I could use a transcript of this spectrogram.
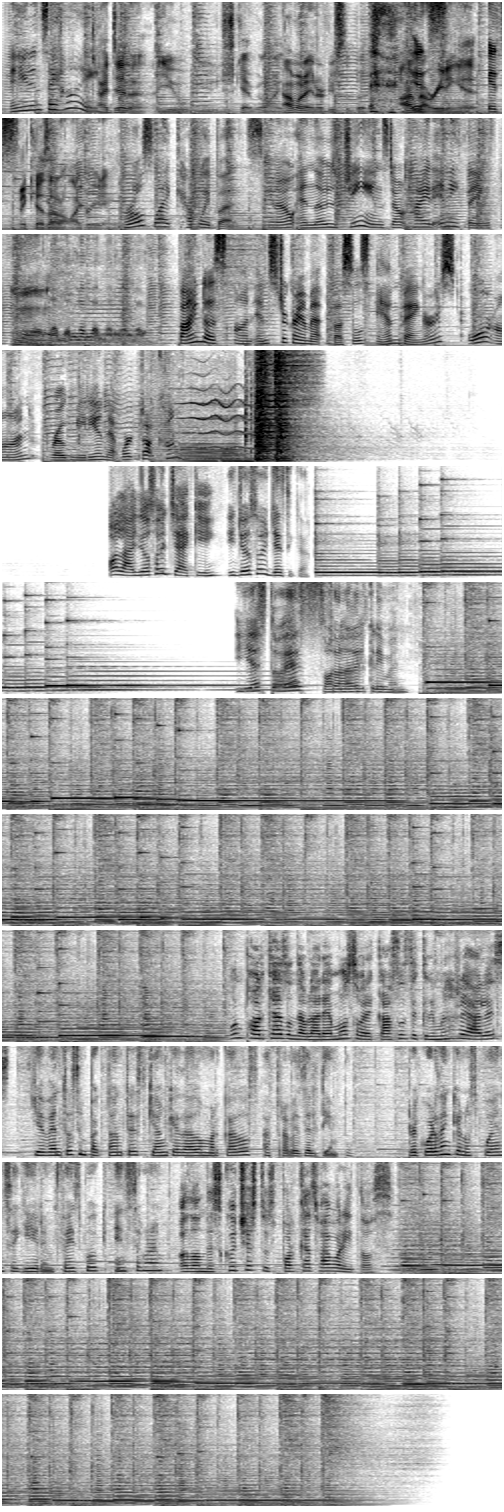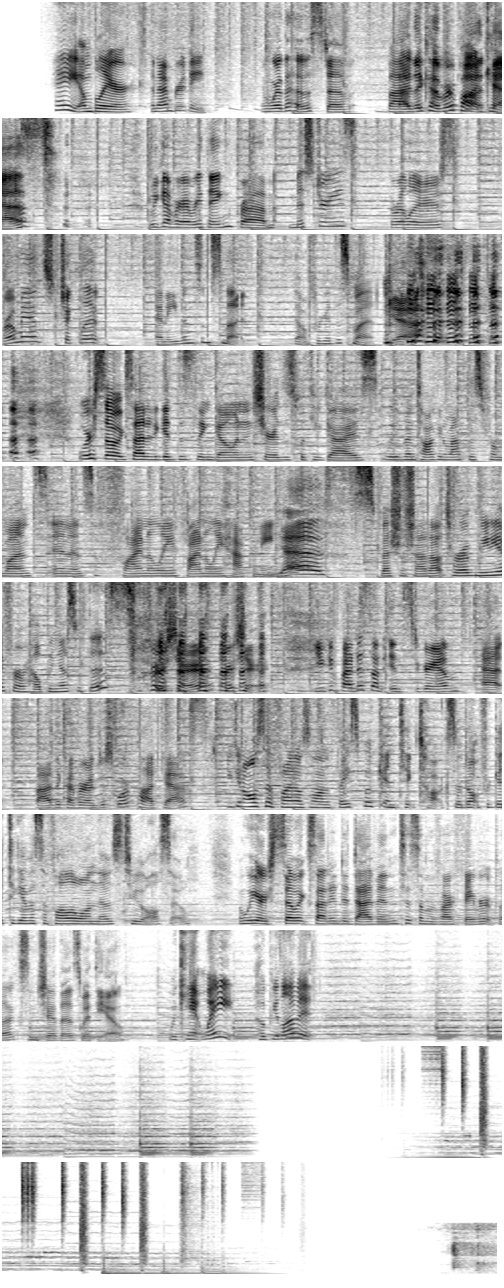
And you didn't say hi. I didn't. You you just kept going. I'm going to introduce the book. I'm not It's- reading it it's because I don't like reading. girls like cowboy butts, you know, and those jeans don't hide anything. Mm. Find us on Instagram at Bustles and Bangers or on RogueMediaNetwork.com. Hola, yo soy Jackie. Y yo soy Jessica. Y esto es Zona del Crimen. Podcast donde hablaremos sobre casos de crímenes reales y eventos impactantes que han quedado marcados a través del tiempo. Recuerden que nos pueden seguir en Facebook, Instagram. o donde escuches tus podcasts favoritos. Hey, I'm Blair. And I'm Brittany. And we're the host of By, the, Cover, Podcast. we cover everything from mysteries, thrillers, romance, chick lit, and even some smut. Don't forget the smut. Yeah. We're so excited to get this thing going and share this with you guys. We've been talking about this for months and it's finally, finally happening. yes. Special shout out to Rogue Media for helping us with this. For sure. For sure. You can find us on Instagram at by the cover underscore podcast. You can also find us on Facebook and TikTok, so don't forget to give us a follow on those two also. We are so excited to dive into some of our favorite books and share those with you. We can't wait. Hope you love it.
